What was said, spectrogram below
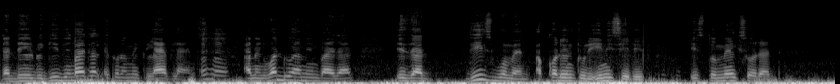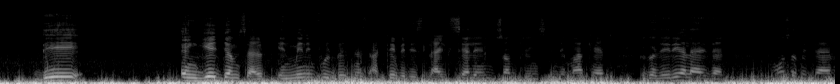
That they will be given vital economic lifelines. I mean, what do I mean by that? Is that these women, according to the initiative, is to make sure that they engage themselves in meaningful business activities like selling some things in the market because they realize that most of the time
